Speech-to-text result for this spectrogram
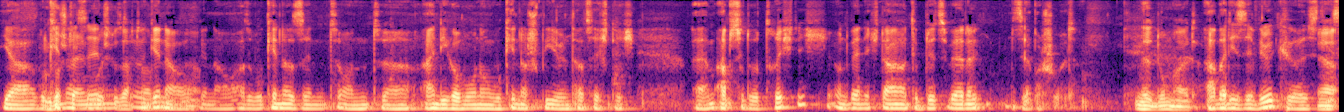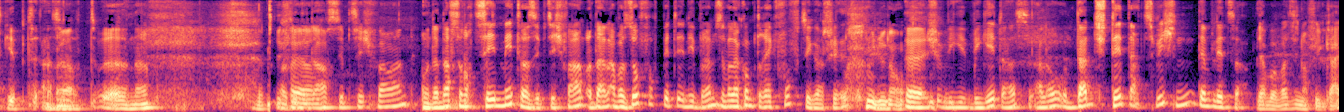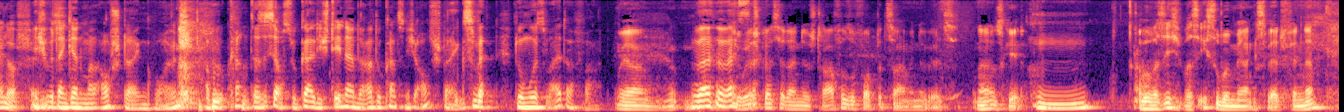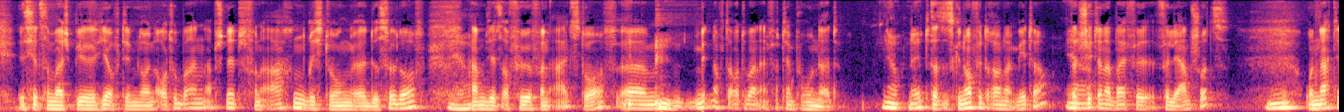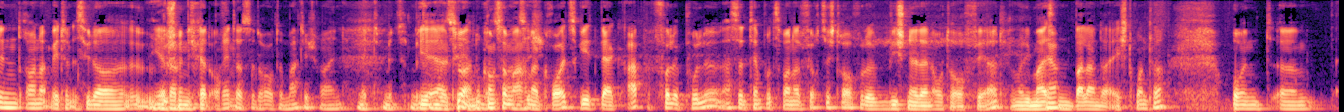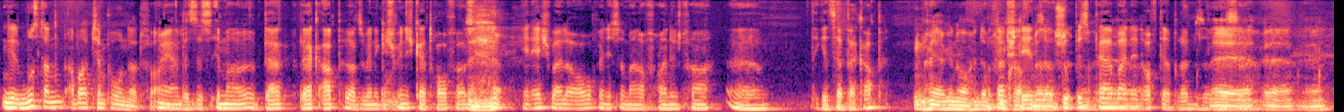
ja, wo so Kinder Stellen, sind. wo ich gesagt habe, genau, ja. genau. Also wo Kinder sind und äh, Einliegerwohnungen, wo Kinder spielen, tatsächlich. Ähm, absolut richtig. Und wenn ich da geblitzt werde, selber schuld. Eine Dummheit. Aber diese Willkür, die Ja. es gibt, also, Ja. äh, ne? Ich also du darfst 70 fahren und dann darfst du noch 10 Meter 70 fahren und dann aber sofort bitte in die Bremse, weil da kommt direkt 50er-Schild. Genau. Äh, wie, wie geht das? Hallo? Und dann steht dazwischen der Blitzer. Ja, aber was ich noch viel geiler finde. Ich würde dann gerne mal aussteigen wollen. Aber du kannst, das ist ja auch so geil, die stehen dann da, du kannst nicht aussteigen, Sven. Du musst weiterfahren. Ja, Weißt du? kannst du deine Strafe sofort bezahlen, wenn du willst. Ne, das geht. Mhm. Aber was ich, was ich so bemerkenswert finde, ist jetzt zum Beispiel hier auf dem neuen Autobahnabschnitt von Aachen Richtung äh, Düsseldorf, Ja. haben sie jetzt auf Höhe von Alsdorf ähm, mitten auf der Autobahn einfach Tempo 100. Ja, nett. Das ist genau für 300 Meter. Ja. Das steht dann dabei für, für Lärmschutz. Und nach den 300 Metern ist wieder äh, ja, Geschwindigkeit offen. bretterst du doch automatisch rein. Mit, mit, mit Ja, ja, 110, klar. Du kommst am 120. Aachener Kreuz, geht bergab, volle Pulle, hast du Tempo 240 drauf oder wie schnell dein Auto auch fährt. Die meisten Ja. ballern da echt runter. Und ähm, nee, du musst dann aber Tempo 100 fahren. Ja, das ist immer berg, bergab, also wenn du Geschwindigkeit drauf hast. In Eschweiler auch, wenn ich zu meiner Freundin fahre, äh, da geht's ja bergab. Ja, genau, Und dann stehen sie und du bist ne? permanent ja, auf der Bremse. ja, ja, ja, ja, ja.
